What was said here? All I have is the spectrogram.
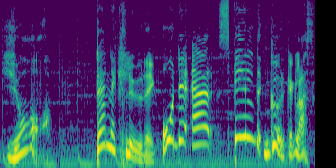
Ja, den är klurig och det är spilld gurkaglass.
